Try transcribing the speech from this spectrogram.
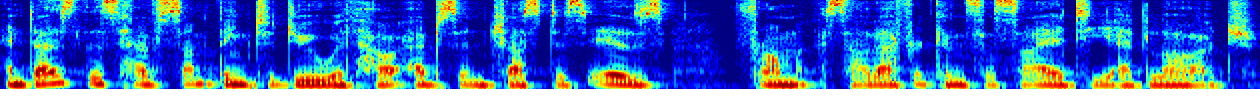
And does this have something to do with how absent justice is from South African society at large?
